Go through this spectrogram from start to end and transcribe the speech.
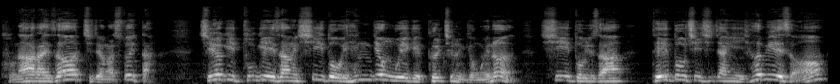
분할해서 지정할 수도 있다. 지역이 두 개 이상 시도 행정구역에 걸치는 경우에는 시도지사 대도시 시장이 협의해서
